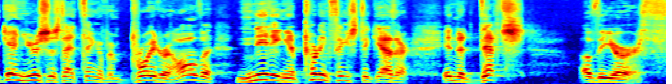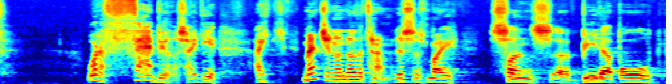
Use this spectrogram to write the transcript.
Again, uses that thing of embroidering, all the knitting and putting things together in the depths of the earth. What a fabulous idea. I mentioned another time, this is my son's uh, beat up old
